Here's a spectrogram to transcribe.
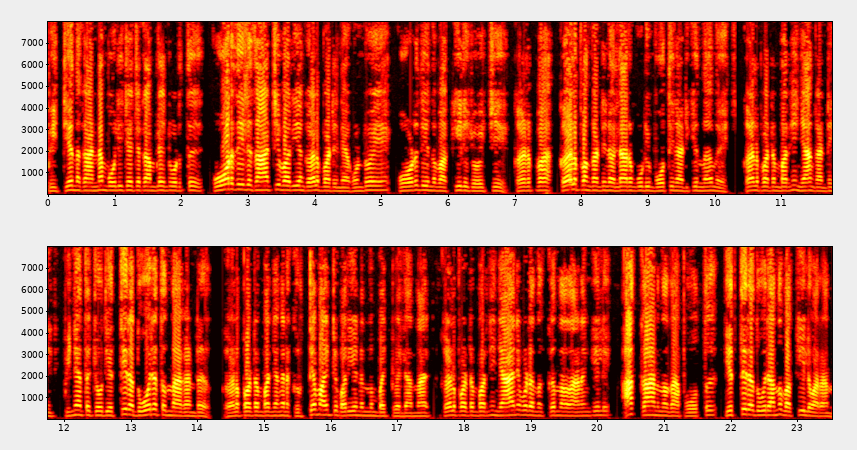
പിറ്റേന്ന് കണ്ണൻ പോലീസ് ചേച്ച കംപ്ലൈന്റ് കൊടുത്ത് കോടതിയിൽ സാക്ഷി പറയാൻ കേളപ്പാട്ടിനെ കൊണ്ടുപോയി? കോടതിയിൽ നിന്ന് വക്കീൽ ചോദിച്ച് കേളപ്പ കേളപ്പം കണ്ടിനോ എല്ലാരും കൂടി പോത്തിനടിക്കുന്നതെന്ന് വെച്ചു കേളപ്പാട്ടൻ പറഞ്ഞ് ഞാൻ കണ്ടിന്. പിന്നത്തെ ചോദ്യം? എത്തിര ദൂരത്തുനിന്നാ കണ്ട്. കേളപ്പാട്ടൻ പറഞ്ഞ് അങ്ങനെ കൃത്യമായിട്ട് പറയാനൊന്നും പറ്റുമല്ല എന്നാൽ കേളപ്പാട്ടൻ പറഞ്ഞ് ഞാനിവിടെ നിൽക്കുന്നതാണെങ്കിൽ ആ കാണുന്നതാ പോത്ത്. എത്തിര ദൂരാന്ന് വക്കീൽ പറയാൻ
